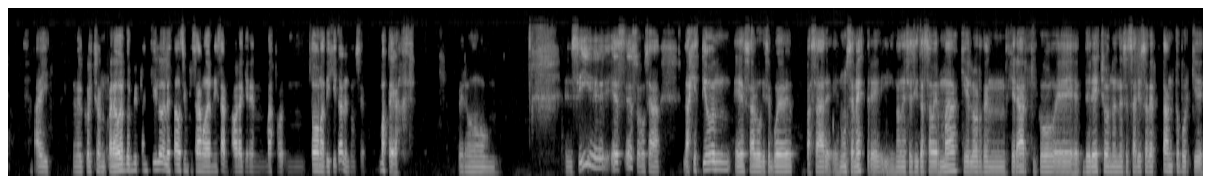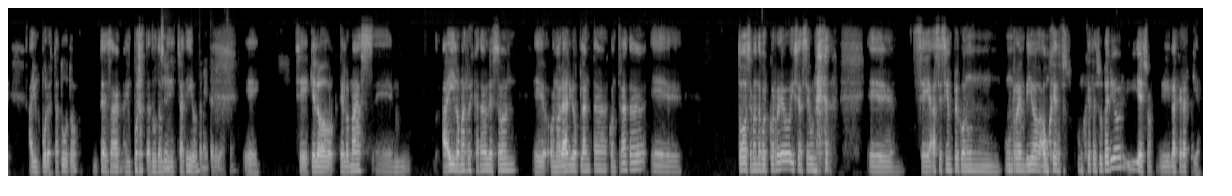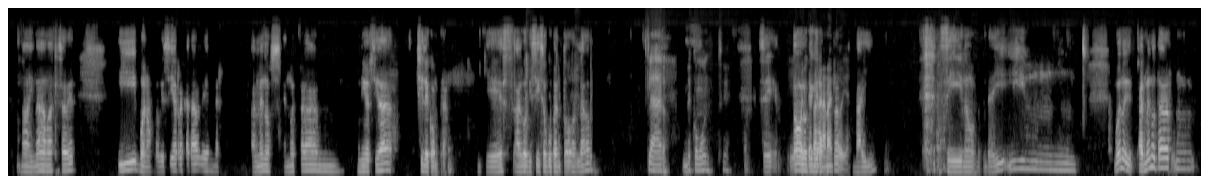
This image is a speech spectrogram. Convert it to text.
ahí, en el colchón. Para poder dormir tranquilo, el Estado siempre se va a modernizar. Ahora quieren más, todo más digital, entonces, más pega. Pero en sí eh, es eso, o sea, la gestión es algo que se puede pasar en un semestre y no necesitas saber más que el orden jerárquico, eh, derecho no es necesario saber tanto porque hay un puro estatuto, ustedes saben, hay un puro estatuto Sí. administrativo, Punto administrativo, ¿sí? eh, sí, que lo, que lo más, eh, ahí lo más rescatable son honorario, planta, contrata, todo se manda por correo y se hace una, se hace siempre con un, un reenvío a un jefe, un jefe superior y eso, y la jerarquía. No hay nada más que saber. Y bueno, lo que sí es rescatable es, al menos en nuestra mm, universidad, Chile Compra, que es algo que sí se ocupa en todos lados. Claro, es común, sí. Sí, Y todo lo que quieras a 90 comprar, ahí. Sí, no, de ahí y mm, bueno, y al menos dar un,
